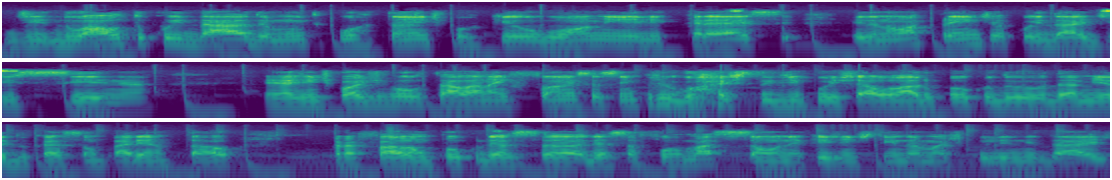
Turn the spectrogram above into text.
de, do autocuidado é muito importante, porque o homem ele cresce, ele não aprende a cuidar de si, né? É, a gente pode voltar lá na infância, eu sempre gosto de puxar o lado um pouco do, da minha educação parental para falar um pouco dessa, dessa formação né, que a gente tem da masculinidade.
